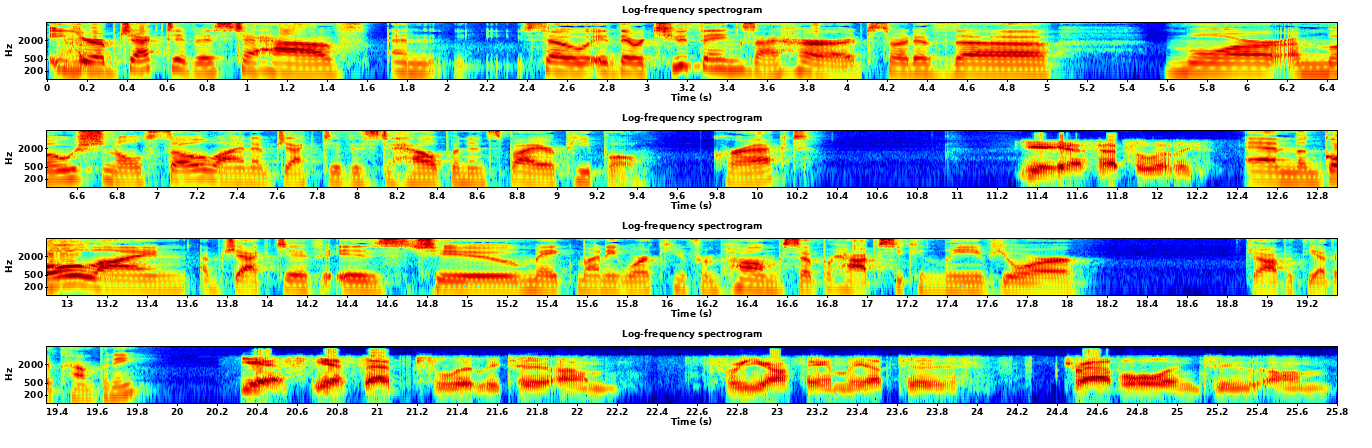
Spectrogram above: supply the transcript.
your objective is to have, and so there were two things I heard. Sort of the more emotional soul line objective is to help and inspire people, correct? Yes, absolutely. And the goal line objective is to make money working from home. So perhaps you can leave your job at the other company. Yes, yes, absolutely. To um, free our family up to travel and to um,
